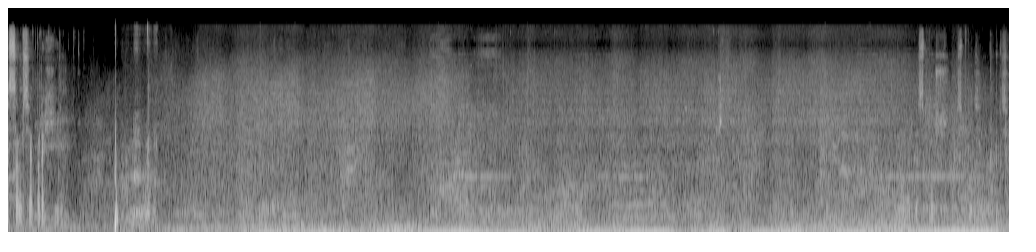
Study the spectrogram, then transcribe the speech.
Я сам себя прохилю. Ну, Господь, Господь, против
